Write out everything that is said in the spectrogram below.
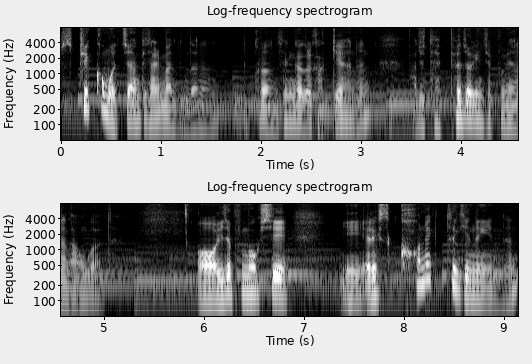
스피커 못지않게 잘 만든다는 그런 생각을 갖게 하는 아주 대표적인 제품이 하나 나온 것 같아요. 어, 이 제품 혹시 이 LX Connect 기능이 있는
